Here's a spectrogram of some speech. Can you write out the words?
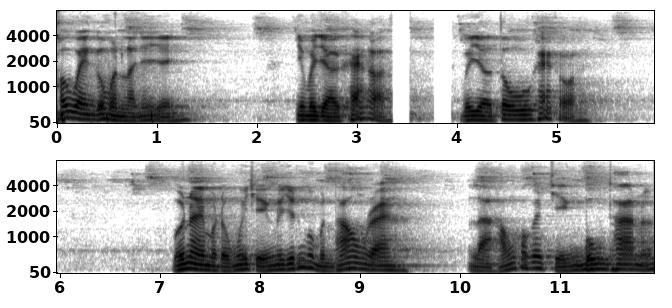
thói quen của mình là như vậy. Nhưng bây giờ khác rồi. Bây giờ tu khác rồi bữa nay mà đụng cái chuyện nó dính mà mình tháo không ra, là không có cái chuyện buông tha nữa.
